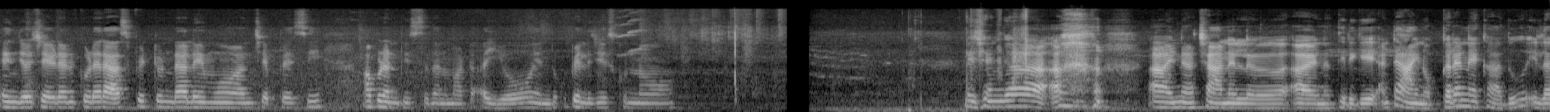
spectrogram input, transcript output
ఎంజాయ్ చేయడానికి కూడా రాసి పెట్టి ఉండాలేమో అని చెప్పేసి అప్పుడు అనిపిస్తుంది అనమాట అయ్యో ఎందుకు పెళ్ళి చేసుకున్నావు? నిజంగా ఆయన ఛానల్ ఆయన తిరిగే అంటే ఆయన ఒక్కరనే కాదు ఇలా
